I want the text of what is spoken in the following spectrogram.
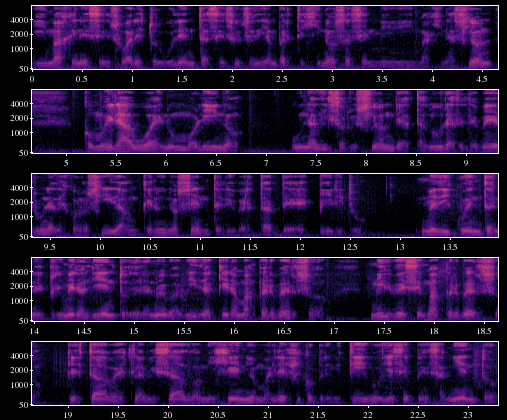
Imágenes sensuales turbulentas se sucedían vertiginosas en mi imaginación, como el agua en un molino, una disolución de ataduras del deber, una desconocida, aunque no inocente, libertad de espíritu. Me di cuenta en el primer aliento de la nueva vida que era más perverso, mil veces más perverso, que estaba esclavizado a mi genio maléfico primitivo y ese pensamiento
